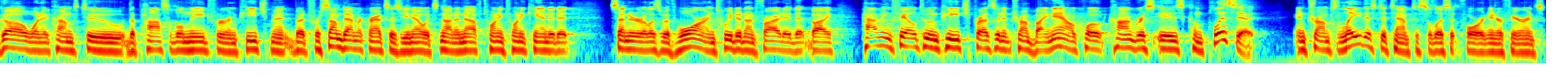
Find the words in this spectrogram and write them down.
go when it comes to the possible need for impeachment. But for some Democrats, as you know, it's not enough. 2020 candidate Senator Elizabeth Warren tweeted on Friday that by having failed to impeach President Trump by now, quote, Congress is complicit in Trump's latest attempt to solicit foreign interference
